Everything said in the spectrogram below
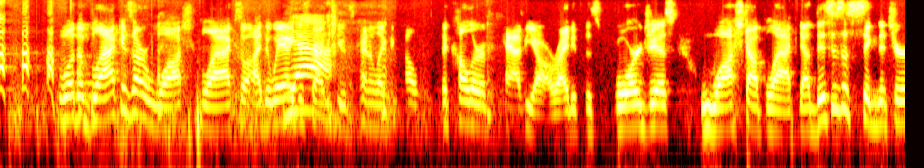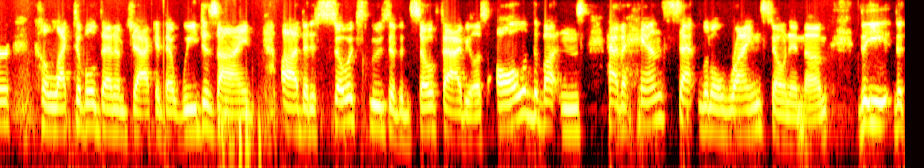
well, the black is our washed black. So I, the way I yeah. describe it to you, it's kind of like the color, the color of caviar, right? It's this gorgeous washed out black. Now, this is a signature collectible denim jacket that we designed uh, that is so exclusive and so fabulous. All of the buttons have a hand set little rhinestone in them. The the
